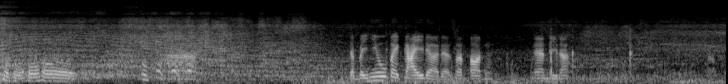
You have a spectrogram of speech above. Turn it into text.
โอ้โหจะไปหิ้วไปไกลเดี๋ยวเดี๋ยวสตอนแน่นดีละผ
